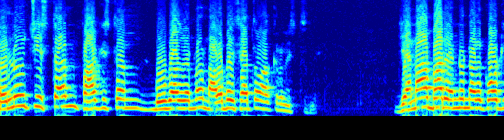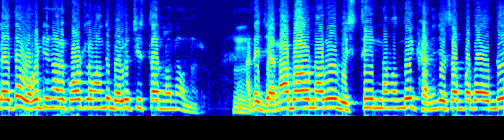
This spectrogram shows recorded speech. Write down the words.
బెలూచిస్తాన్ పాకిస్తాన్ భూభాగంలో నలభై శాతం ఆక్రమిస్తుంది. జనాభా రెండున్నర కోట్లు అయితే ఒకటిన్నర కోట్ల మంది బెలూచిస్తాన్లోనే ఉన్నారు. Hmm. అంటే జనాభా ఉన్నారు విస్తీర్ణం ఉంది ఖనిజ సంపద ఉంది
